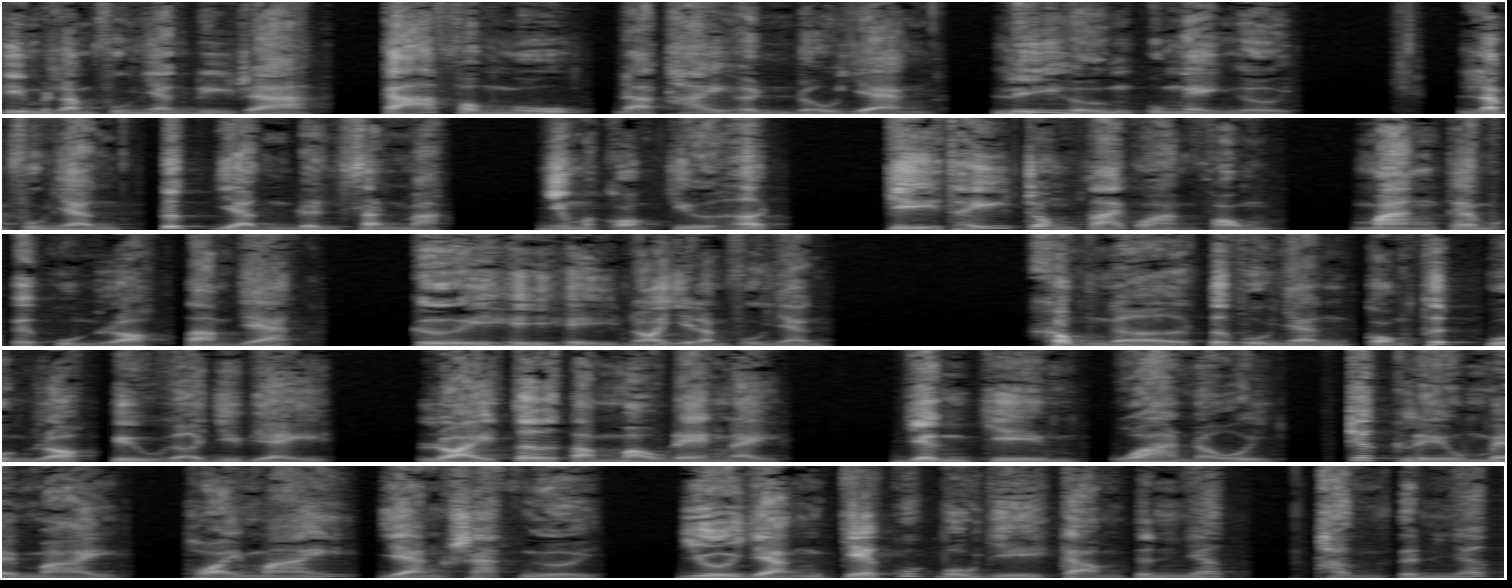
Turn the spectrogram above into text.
Khi mà Lâm Phu Nhân đi ra, cả phòng ngủ đã thay hình đổi dạng, lý hưởng cũng ngây người. Lâm Phu Nhân tức giận đến xanh mặt, nhưng mà còn chưa hết. Chỉ thấy trong tay của Hàng Phong mang theo một cái quần lót tam giác, cười hì hì nói với Lâm Phu Nhân. Không ngờ tớ Phu Nhân còn thích quần lót kêu gợi như vậy. Loại tơ tầm màu đen này, dân chìm, hoa nổi, chất liệu mềm mại, thoải mái, dán sát người, vừa dặn che khuất bộ vị cảm tính nhất, thần tính nhất,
